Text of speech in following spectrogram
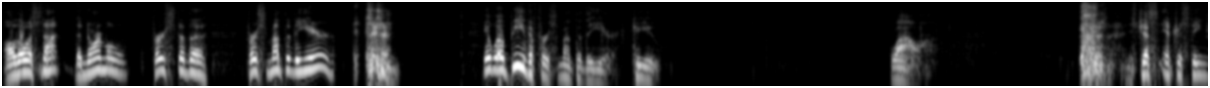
although it's not the normal first of the first month of the year, it will be the first month of the year to you. Wow. it's just interesting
